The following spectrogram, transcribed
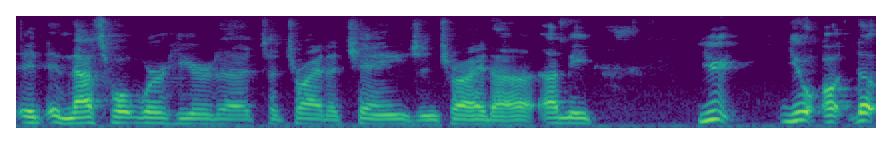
it, and that's what we're here to to try to change and try to. I mean, you you uh, the.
